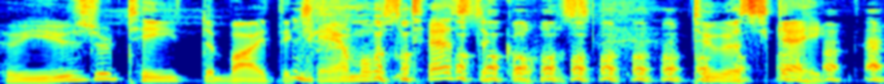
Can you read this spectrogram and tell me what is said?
who used her teeth to bite the camel's testicles to escape. All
